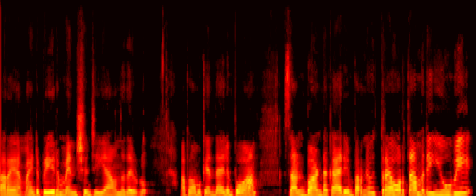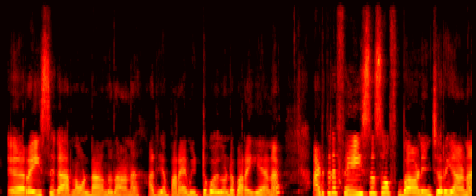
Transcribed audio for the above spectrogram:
പറയാം. അതിന്റെ പേരും മെൻഷൻ ചെയ്യാവുന്നതേ ഉള്ളൂ. അപ്പോൾ നമുക്ക് എന്തായാലും പോകാം സൺബേണിന്റെ കാര്യം പറഞ്ഞു. ഇത്രയും ഓർത്താൽ മതി. യു വി റേസ് കാരണം ഉണ്ടാകുന്നതാണ്. അത് ഞാൻ പറയാൻ വിട്ടുപോയതുകൊണ്ട് പറയുകയാണ്. അടുത്തത് ഫേസസ് ഓഫ് ബേൺ ഇഞ്ചറി ആണ്.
